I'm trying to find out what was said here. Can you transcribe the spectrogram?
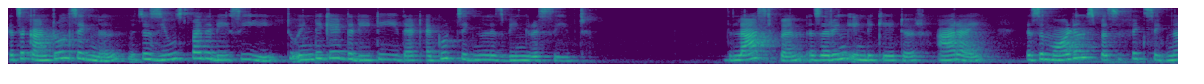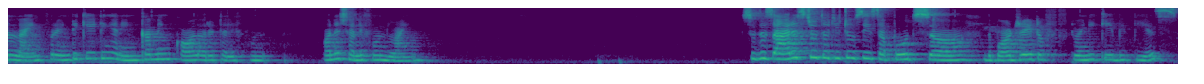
It's a control signal which is used by the DCE to indicate the DTE that a good signal is being received. The last pin is a ring indicator, RI, is a modem specific signal line for indicating an incoming call or a telephone on a telephone line. So this RS-232C supports uh, the baud rate of 20 kbps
